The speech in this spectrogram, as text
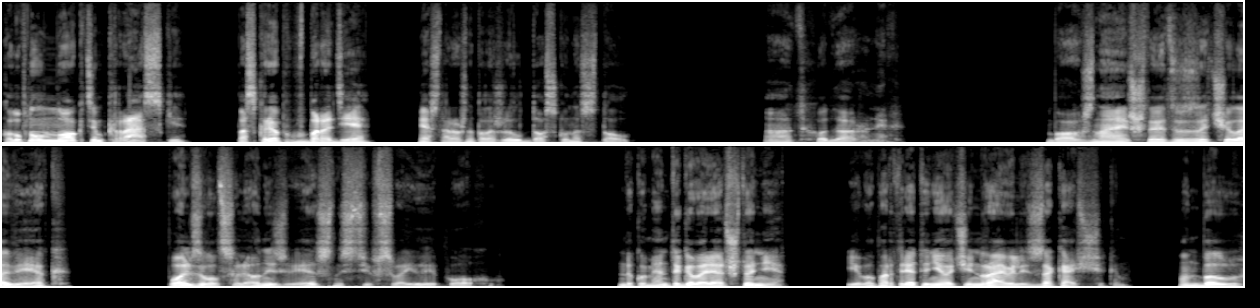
Колупнул ногтем краски, поскреб в бороде и осторожно положил доску на стол. От художник. Бог знает, что это за человек. Пользовался ли он известностью в свою эпоху? Документы говорят, что нет. Его портреты не очень нравились заказчикам. Он был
